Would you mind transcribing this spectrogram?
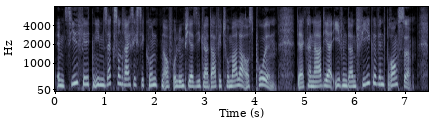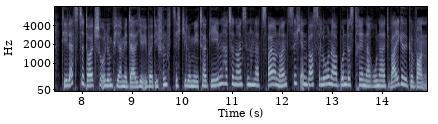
Im Ziel fehlten ihm 36 Sekunden auf Olympiasieger David Tomala aus Polen. Der Kanadier Even Dunphy gewinnt Bronze. Die letzte deutsche Olympiamedaille über die 50 Kilometer gehen hatte 1992 in Barcelona Bundestrainer Ronald Weigel gewonnen.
